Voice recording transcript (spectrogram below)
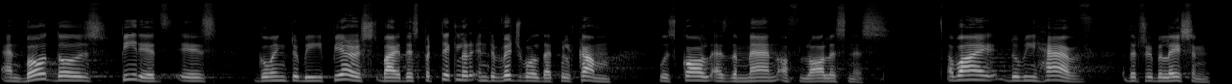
And both those periods is going to be pierced by this particular individual that will come, who is called as the man of lawlessness. Why do we have the tribulation?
